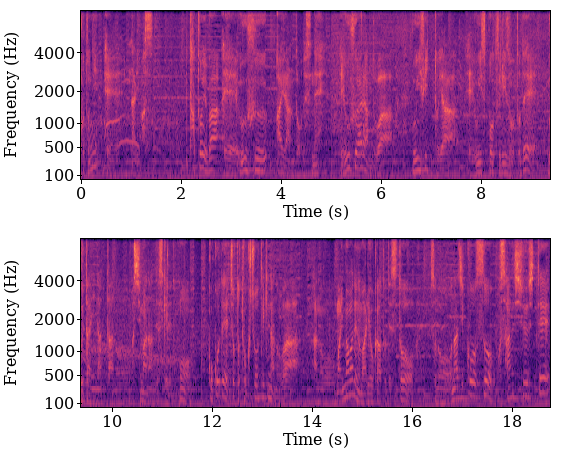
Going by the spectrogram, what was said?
ことに、えー、なります。例えば、えー、ウーフアイランドですね、えー、ウーフアイランドはウィフィットや、えー、ウィスポーツリゾートで舞台になったあの島なんですけれどもここでちょっと特徴的なのはあの、まあ、今までの「マリオカート」ですとその同じコースを3周して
